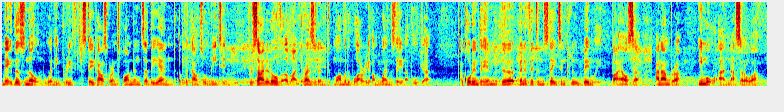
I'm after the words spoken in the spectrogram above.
made this known when he briefed State House correspondents at the end of the council meeting presided over by President Muhammadu Buhari on Wednesday in Abuja. According to him, the benefiting states include Benue, Bayelsa, Anambra, Imo and Nasarawa.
